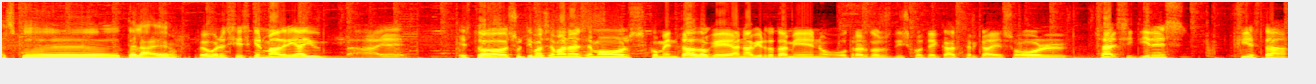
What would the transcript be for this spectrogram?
Es que tela, ¿eh? Pero bueno, si es que en Madrid hay... hay- Estas últimas semanas hemos comentado que han abierto también otras dos discotecas cerca de Sol. O sea, si tienes fiesta,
